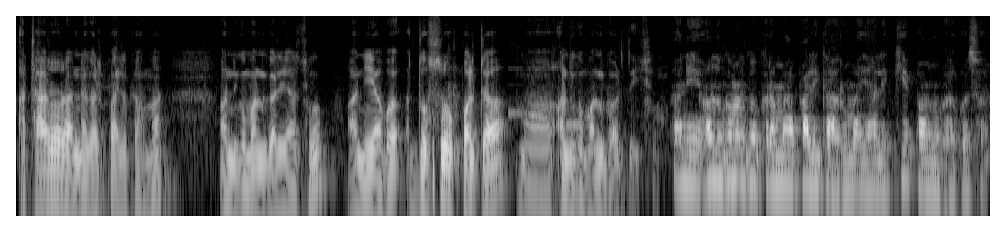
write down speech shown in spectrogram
अठारवटा नगरपालिकामा अनुगमन गरेका छु अनि अब दोस्रो पल्ट म अनुगमन गर्दैछु अनि अनुगमनको क्रममा पालिकाहरूमा यहाँले के पाउनु भएको छ?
